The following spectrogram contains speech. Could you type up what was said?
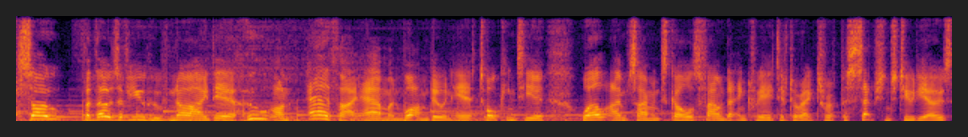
So, for those of you who've no idea who on earth I am and what I'm doing here talking to you, well, I'm Simon Scholes, founder and creative director of Perception Studios,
